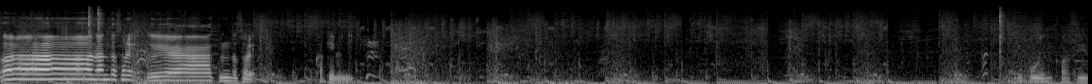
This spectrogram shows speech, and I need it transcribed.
ああーなんだそれ。うわーなんだそれ。かける2せる。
